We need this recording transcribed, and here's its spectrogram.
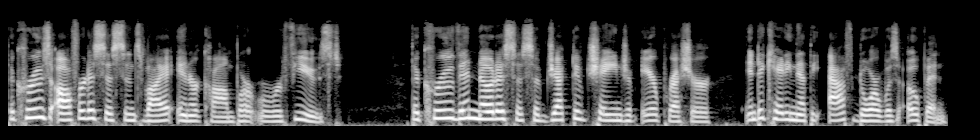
The crews offered assistance via intercom but were refused. The crew then noticed a subjective change of air pressure indicating that the aft door was open.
